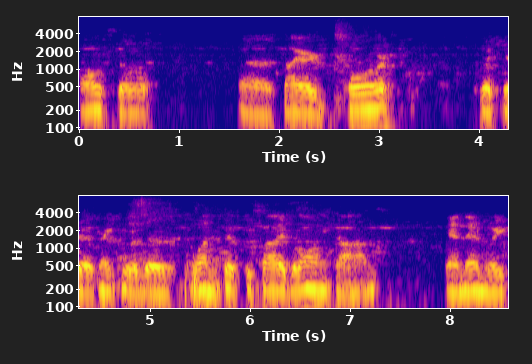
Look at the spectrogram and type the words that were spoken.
also, uh, fired four, which I think were the one fifty-five long toms. And then we,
